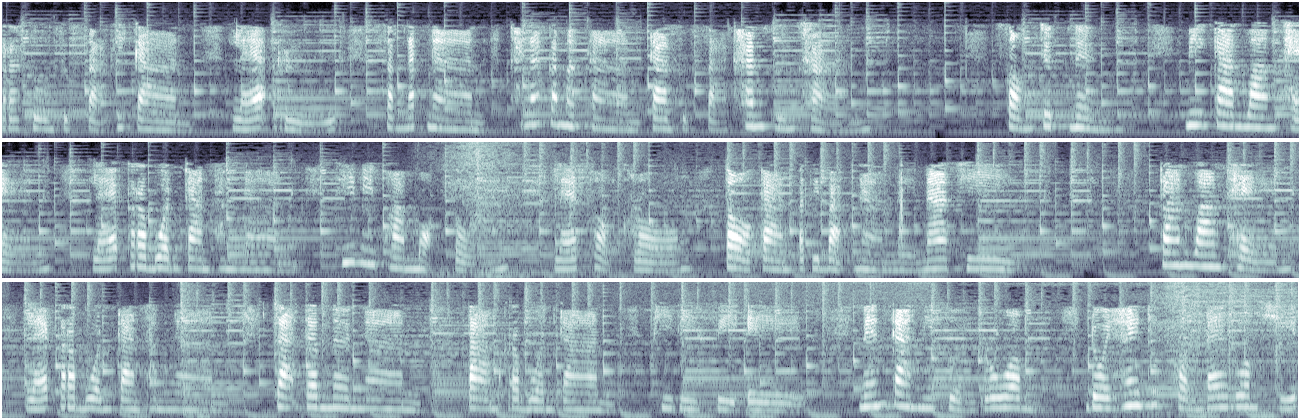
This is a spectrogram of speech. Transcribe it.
กระทรวงศึกษาธิการ และหรือสำนักงาน คณะกรรมการการศึกษาขั้นพื้นฐาน 2.1 มีการวางแผนและกระบวนการทำงานที่มีความเหมาะสม และสอดคล้องต่อการปฏิบัติงานในหน้าที่ การวางแผนและกระบวนการทำงาน จะดำเนินงานตามกระบวนการ PDCA เน้นการมีส่วนร่วม โดยให้ทุกคนได้ร่วมคิด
